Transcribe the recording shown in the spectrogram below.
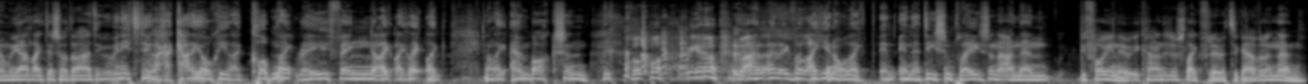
then we had like this other idea we need to do like a karaoke like club night rave thing like like like like you know like M box and but but you know? And, and, but like you know like in, in a decent place and and then before you knew it you kind of just like threw it together and then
